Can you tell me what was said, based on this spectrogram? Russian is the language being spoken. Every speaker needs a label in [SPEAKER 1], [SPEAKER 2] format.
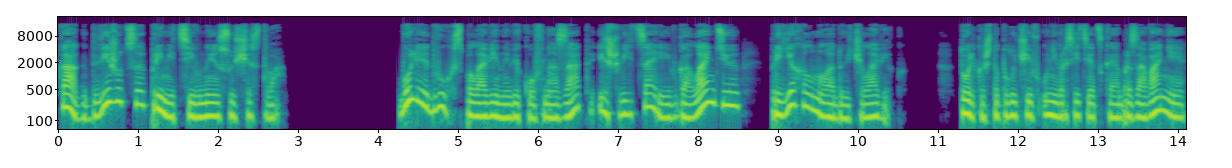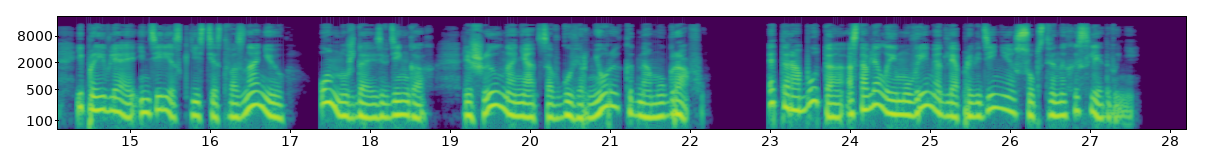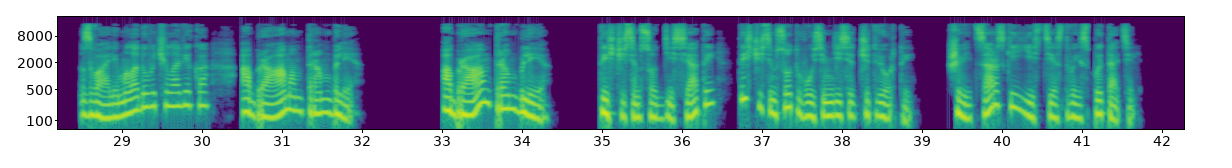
[SPEAKER 1] как движутся примитивные существа. Более двух с половиной веков назад из Швейцарии в Голландию приехал молодой человек. Только что получив университетское образование и проявляя интерес к естествознанию, он, нуждаясь в деньгах, решил наняться в гувернеры к одному графу. Эта работа оставляла ему время для проведения собственных исследований. Звали молодого человека Абраамом Трамбле. Абраам Трамбле, 1710-1784, швейцарский естествоиспытатель.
